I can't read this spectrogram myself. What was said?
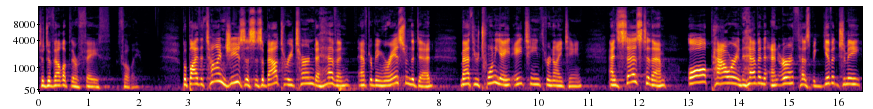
to develop their faith fully. But by the time Jesus is about to return to heaven after being raised from the dead, Matthew 28 18 through 19, and says to them, All power in heaven and earth has been given to me.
